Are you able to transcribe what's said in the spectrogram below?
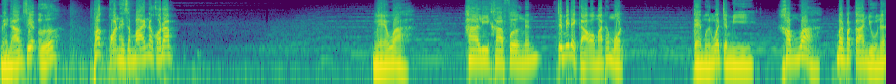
แม่นางเสียเออ พักผ่อนให้สบายนะขอรับ แม้ว่า ฮาลีคาเฟิงนั้นจะไม่ได้กล่าวออกมาทั้งหมด แต่เหมือนว่าจะมีคำว่าบรรพการอยู่นะ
